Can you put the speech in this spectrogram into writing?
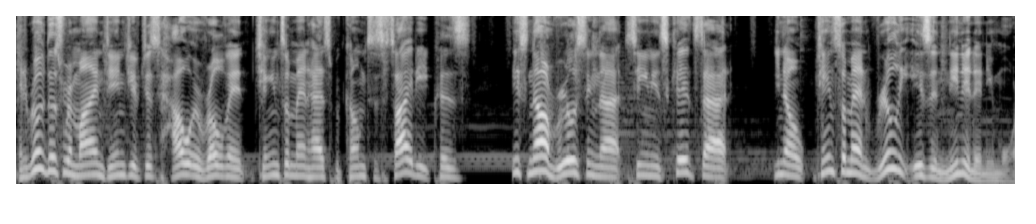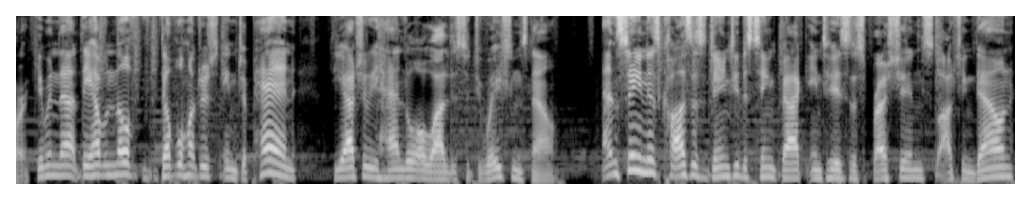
and it really does remind Denji of just how irrelevant Chainsaw Man has become to society because he's now realizing that seeing these kids that, you know, Chainsaw Man really isn't needed anymore, given that they have enough devil hunters in Japan to actually handle a lot of the situations now. And seeing this causes Denji to sink back into his depression, slouching down.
